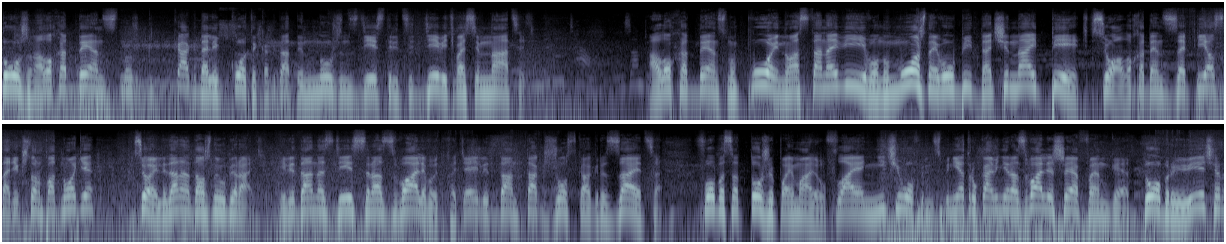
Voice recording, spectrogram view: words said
Должен. Алоха Дэнс. Ну, как далеко ты, когда ты нужен здесь 39-18. Алоха Дэнс, ну пой, ну останови его, ну можно его убить, начинай петь. Все, Алоха Дэнс запел, Static Storm под ноги. Все, Илидана должны убирать. Илидана здесь разваливают, хотя Илидан так жестко огрызается. Фобоса тоже поймали. У Флая ничего, в принципе, нет. Руками не развалишь. ФНГ. Добрый вечер.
